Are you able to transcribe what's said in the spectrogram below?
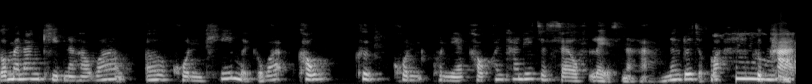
ก็มานั่งคิดนะคะว่าเออคนที่เหมือนกับว่าเขา คือคนคนนี้เขาค่อนข้างที่จะ selfless นะคะ เนื่องด้วยจากว่าคือผ่าน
